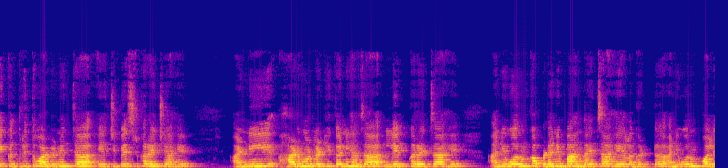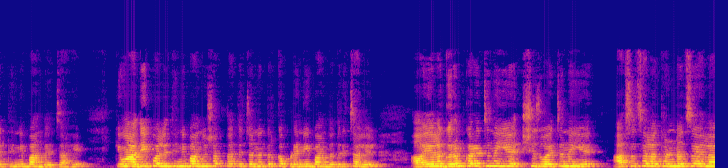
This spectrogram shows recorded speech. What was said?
एकत्रित वाटून याच्या याची पेस्ट करायची आहे. आणि हाड मोडल्या ठिकाणी ह्याचा लेप करायचा आहे. आणि वरून कपड्याने बांधायचं आहे याला घट्ट आणि वरून पॉलिथिनने बांधायचं आहे. किंवा आधी पॉलिथिनने बांधू शकता त्याच्यानंतर कपड्याने बांधलं तरी चालेल. याला गरम करायचं नाहीये शिजवायचं नाहीये. असंच ह्याला थंडच ह्याला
